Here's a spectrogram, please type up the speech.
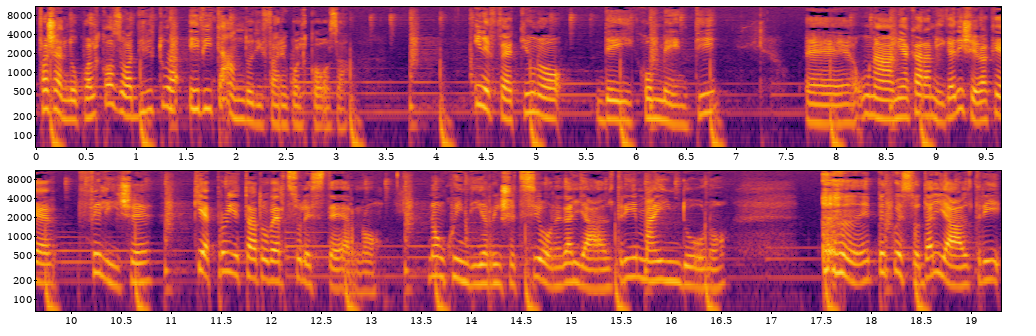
facendo qualcosa o addirittura evitando di fare qualcosa. In effetti uno dei commenti eh, una mia cara amica diceva che è felice chi è proiettato verso l'esterno, non quindi in ricezione dagli altri, ma in dono. e per questo dagli altri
